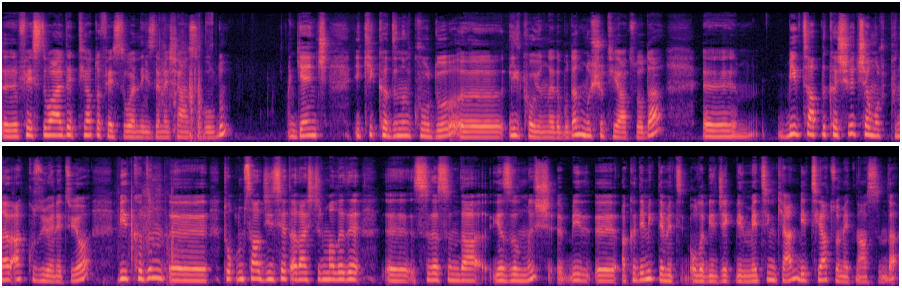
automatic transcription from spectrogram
e, festivalde tiyatro festivalinde izleme şansı buldum. Genç iki kadının kurduğu e, ilk oyunları bu da Nuşu Tiyatro'da. E, bir tatlı kaşığı çamur Pınar Akkuzu yönetiyor. Bir kadın e, toplumsal cinsiyet araştırmaları e, sırasında yazılmış bir e, akademik demet olabilecek bir metinken bir tiyatro metni aslında.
